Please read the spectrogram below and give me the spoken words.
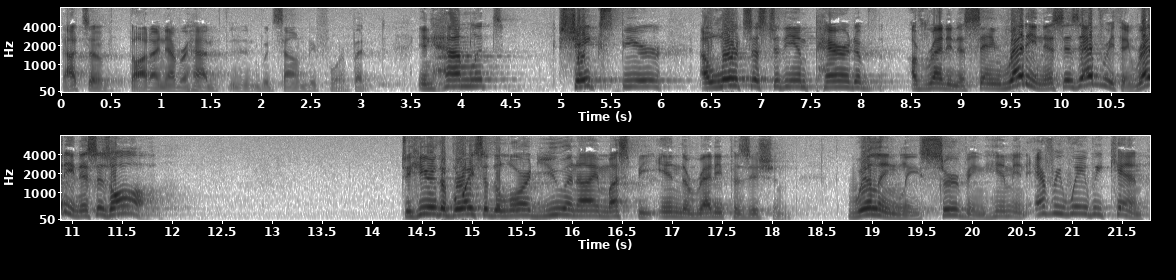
That's a thought I never had uh, would sound before. But in Hamlet, Shakespeare alerts us to the imperative of readiness, saying, Readiness is everything, readiness is all. To hear the voice of the Lord, you and I must be in the ready position, willingly serving Him in every way we can,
